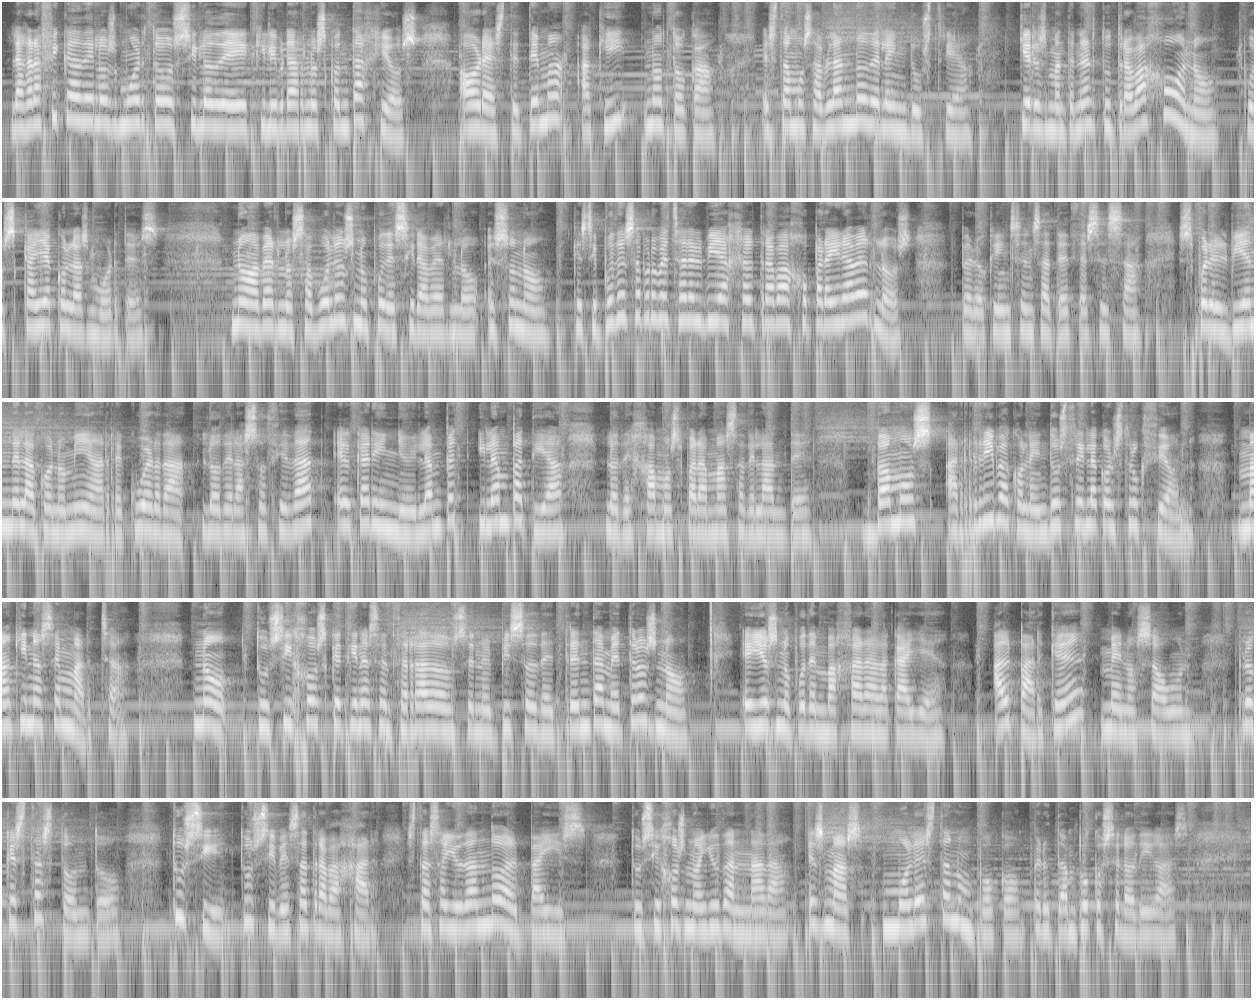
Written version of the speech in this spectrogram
La gráfica de los muertos y lo de equilibrar los contagios. Ahora este tema aquí no toca. Estamos hablando de la industria. ¿Quieres mantener tu trabajo o no? Pues calla con las muertes. No, a ver, los abuelos no puedes ir a verlo, eso no. Que si puedes aprovechar el viaje al trabajo para ir a verlos. Pero qué insensatez es esa. Es por el bien de la economía. Recuerda, lo de la sociedad, el cariño y la, y la empatía lo dejamos para más adelante. Vamos arriba con la industria y la construcción. Máquinas en marcha. No, tus hijos que tienes encerrados en el piso de 30 metros, no. Ellos no pueden bajar a la calle. Al parque, menos aún. Pero que estás tonto. Tú sí, tú sí ves a trabajar. Estás ayudando al país. Tus hijos no ayudan nada. Es más, molestan un poco, pero tampoco se lo digas.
